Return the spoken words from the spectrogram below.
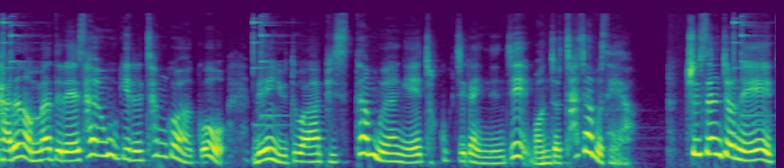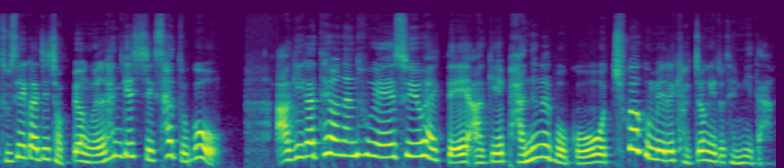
다른 엄마들의 사용 후기를 참고하고 내 유두와 비슷한 모양의 젖꼭지가 있는지 먼저 찾아보세요. 출산 전에 두세 가지 젖병을 한 개씩 사두고 아기가 태어난 후에 수유할 때 아기의 반응을 보고 추가 구매를 결정해도 됩니다.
